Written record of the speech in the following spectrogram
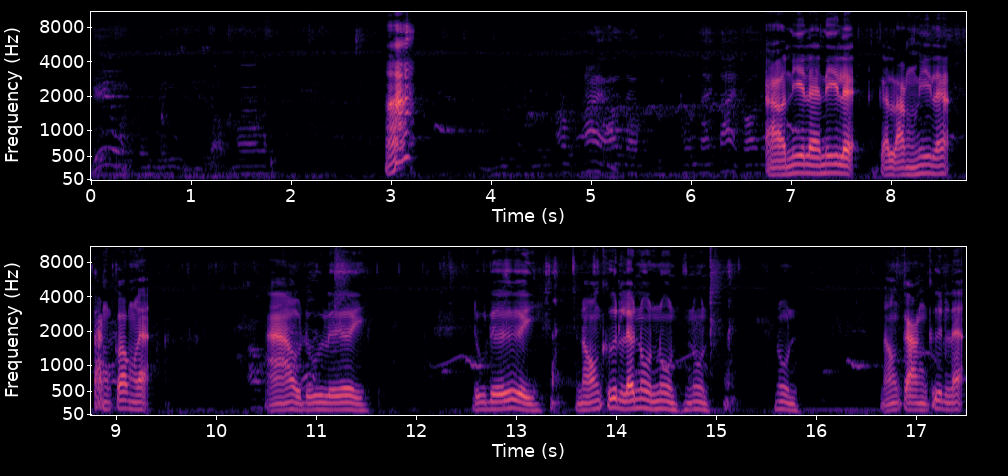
เดี๋ยฮะอาท้ายเอาแต่คนไหนใต้ก่อนเอานี่แหละนี่แหละ กำลังนี่แหละตั้งกล้องแล้วเอาดูเลย ดูเลย น้องขึ้นแล้วนู่นนู่นนู่นนู่นน้องกลางขึ้นแล้ว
